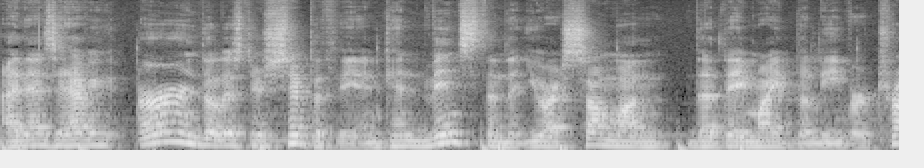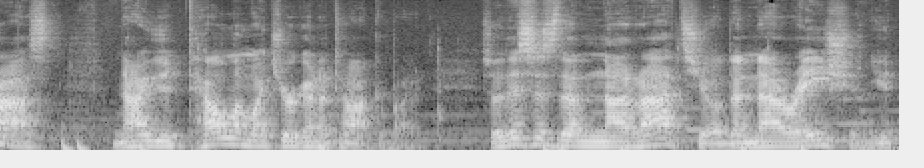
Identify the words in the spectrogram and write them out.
I then say, having earned the listener's sympathy and convinced them that you are someone that they might believe or trust, now you tell them what you're going to talk about. So this is the narratio, the narration. You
